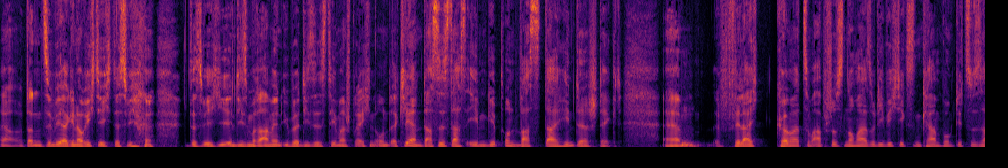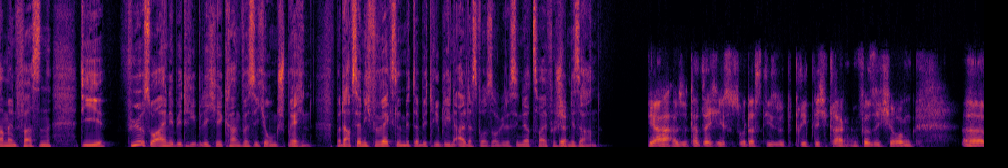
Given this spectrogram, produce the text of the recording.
Ja, dann sind wir ja genau richtig, dass wir, dass wir hier in diesem Rahmen über dieses Thema sprechen und erklären, dass es das eben gibt und was dahinter steckt. Ähm, mhm. Vielleicht können wir zum Abschluss nochmal so die wichtigsten Kernpunkte zusammenfassen, die für so eine betriebliche Krankenversicherung sprechen. Man darf es ja nicht verwechseln mit der betrieblichen Altersvorsorge. Das sind ja zwei verschiedene ja. Sachen. Ja, also tatsächlich ist es so, dass diese betriebliche Krankenversicherung äh,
